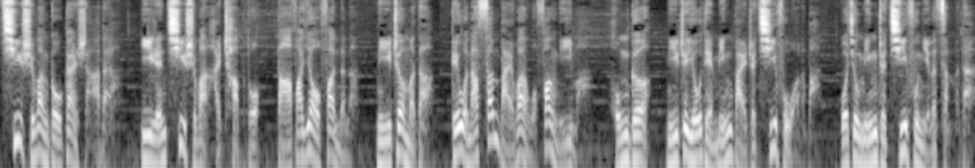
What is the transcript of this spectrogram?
七十万够干啥的啊？一人七十万还差不多，打发要饭的呢。你这么的，给我拿三百万，我放你一马。红哥，你这有点明摆着欺负我了吧？我就明着欺负你了，怎么的？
